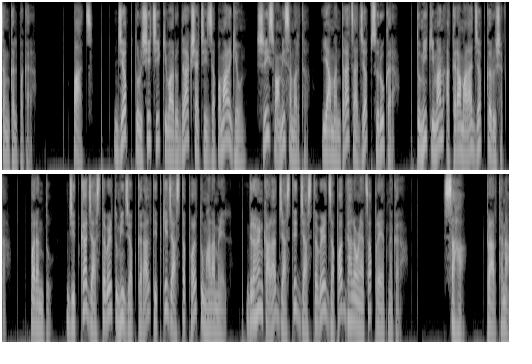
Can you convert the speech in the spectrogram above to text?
संकल्प करा. पाच. जप तुळशीची किंवा रुद्राक्षाची जपमाळ घेऊन श्री स्वामी समर्थ या मंत्राचा जप सुरू करा. तुम्ही किमान अकरा माळा जप करू शकता. परंतु जितका जास्त वेळ तुम्ही जप कराल तितके जास्त फळ तुम्हाला मिळेल. ग्रहण काळात जास्तीत जास्त वेळ जपात घालवण्याचा प्रयत्न करा. सहा. प्रार्थना.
